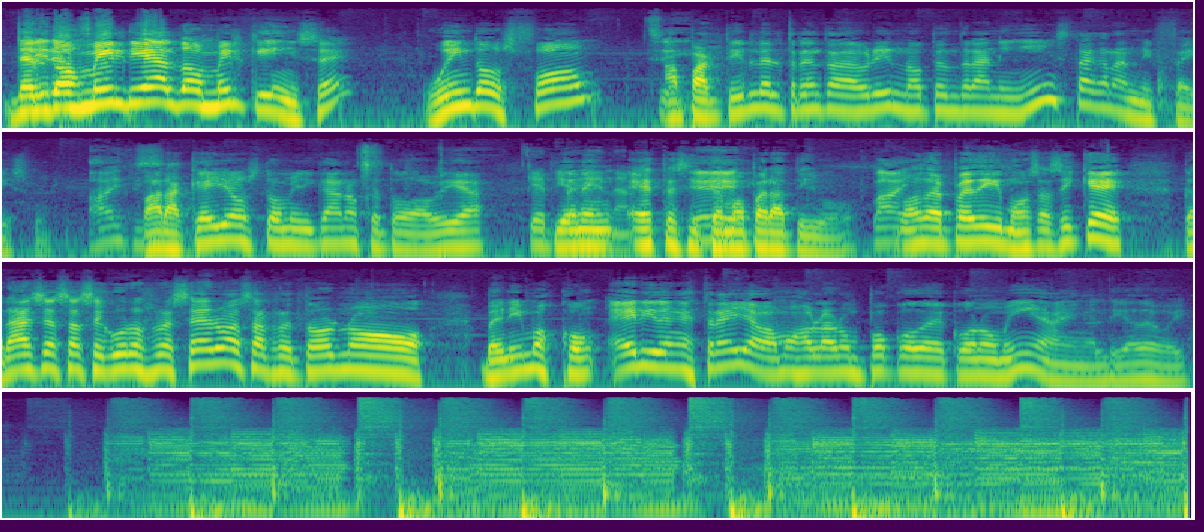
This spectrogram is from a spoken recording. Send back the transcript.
Del Mira, 2010 al 2015, Windows Phone Sí. a partir del 30 de abril no tendrá ni Instagram ni Facebook. Ay, sí. Para aquellos dominicanos que todavía Qué tienen pena. este sistema Eh, operativo. bye. Nos despedimos. Así que gracias a Seguros Reservas, al retorno venimos con Eriden Estrella. Vamos a hablar un poco de economía en el día de hoy.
